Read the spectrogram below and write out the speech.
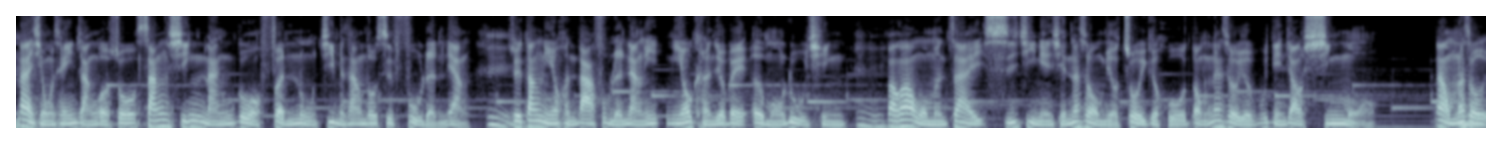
那以前我曾经讲过，说伤心、难过、愤怒，基本上都是负能量，嗯，所以当你有很大负能量，你你有可能就被恶魔入侵，嗯，包括我们在十几年前，那时候我们有做一个活动，那时候有一部电影叫《心魔》。那我们那时候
